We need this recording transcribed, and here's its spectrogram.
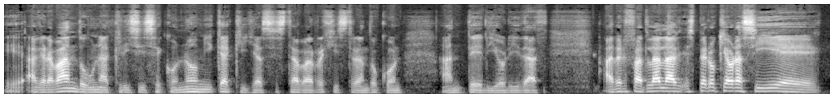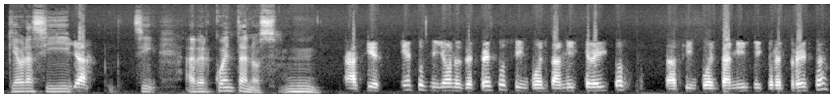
eh, agravando una crisis económica que ya se estaba registrando con anterioridad. A ver, Fatlala, espero que ahora sí, eh, que ahora sí. Ya. Sí, a ver, cuéntanos. Mm. Así es, 500 millones de pesos, 50 mil créditos a 50 mil microempresas.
